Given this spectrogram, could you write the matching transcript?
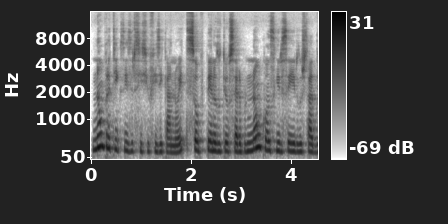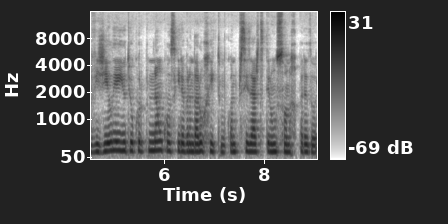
Não pratiques exercício físico à noite, sob pena do teu cérebro não conseguir sair do estado de vigília e o teu corpo não conseguir abrandar o ritmo quando precisares de ter um sono reparador.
